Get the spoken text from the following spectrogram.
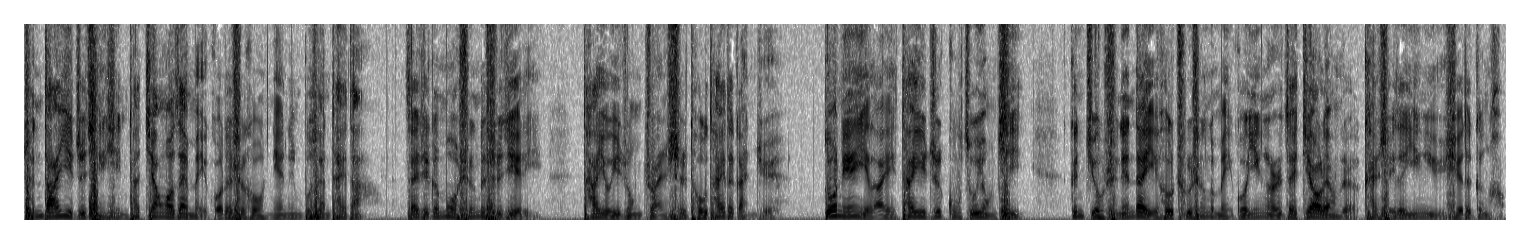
陈达一直庆幸他降落在美国的时候年龄不算太大，在这个陌生的世界里，他有一种转世投胎的感觉。多年以来，他一直鼓足勇气，跟九十年代以后出生的美国婴儿在较量着，看谁的英语学得更好。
